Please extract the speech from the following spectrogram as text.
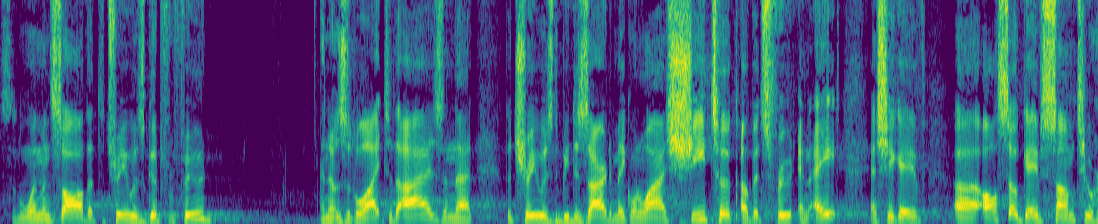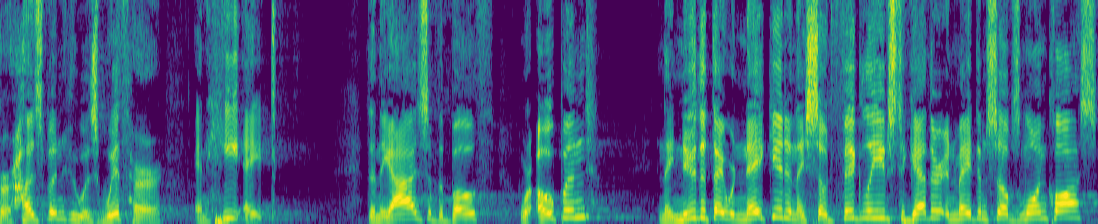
So the woman saw that the tree was good for food, and it was a delight to the eyes, and that the tree was to be desired to make one wise. She took of its fruit and ate, and she gave uh, also gave some to her husband who was with her, and he ate. Then the eyes of the both were opened and they knew that they were naked, and they sewed fig leaves together and made themselves loincloths.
